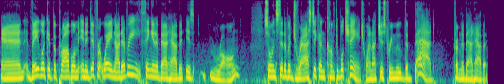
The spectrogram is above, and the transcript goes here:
And they look at the problem in a different way. Not everything in a bad habit is wrong. So instead of a drastic, uncomfortable change, why not just remove the bad from the bad habit?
